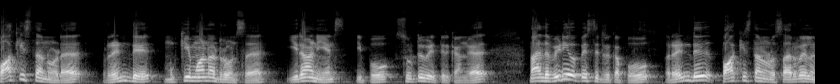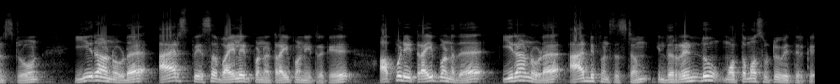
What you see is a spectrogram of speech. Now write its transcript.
பாகிஸ்தானோட ரெண்டு முக்கியமான ட்ரோன்ஸை ஈரானியன்ஸ் இப்போது சுட்டு வீழ்த்திருக்காங்க. நான் இந்த வீடியோ பேசிகிட்டு இருக்கப்போ ரெண்டு பாகிஸ்தானோட சர்வேலன்ஸ் ட்ரோன் ஈரானோட ஏர் ஸ்பேஸை வயலேட் பண்ண ட்ரை பண்ணிகிட்ருக்கு அப்படி ட்ரை பண்ணதை ஈரானோட ஏர் டிஃபென்ஸ் சிஸ்டம் இந்த ரெண்டும் மொத்தமாக சுட்டு வைத்திருக்கு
